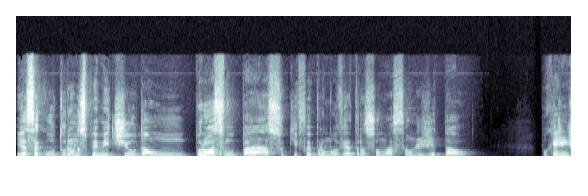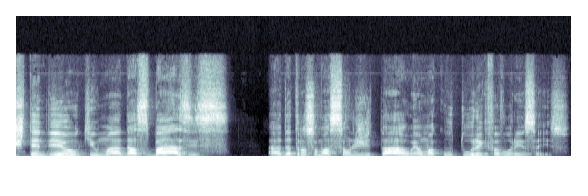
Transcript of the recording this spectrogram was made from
E essa cultura nos permitiu dar um próximo passo que foi promover a transformação digital. Porque a gente entendeu que uma das bases ah, da transformação digital é uma cultura que favoreça isso.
